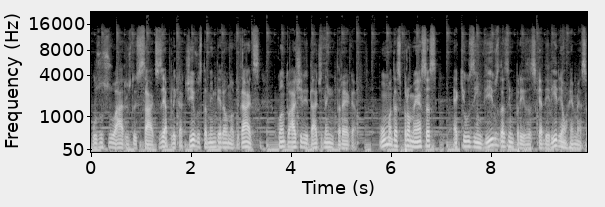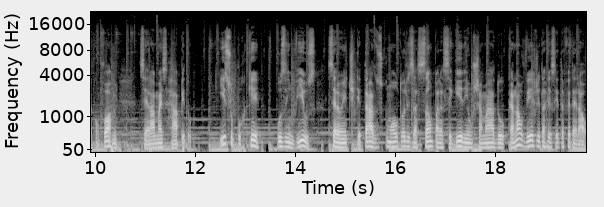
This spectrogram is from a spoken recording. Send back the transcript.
os usuários dos sites e aplicativos também terão novidades quanto à agilidade na entrega. Uma das promessas é que os envios das empresas que aderirem ao remessa conforme será mais rápido. Isso porque os envios serão etiquetados com uma autorização para seguirem o chamado Canal Verde da Receita Federal.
